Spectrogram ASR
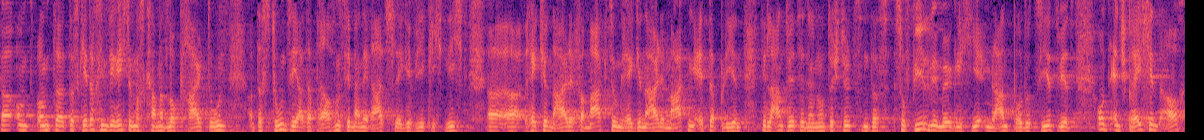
Äh, und, und äh, das geht auch in die Richtung, was kann man lokal tun? Und das tun Sie ja, da brauchen Sie meine Ratschläge wirklich nicht. regionale Vermarktung, regionale Marken etablieren, die Landwirtinnen unterstützen, dass so viel wie möglich hier im Land produziert wird und entsprechend auch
